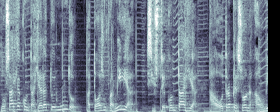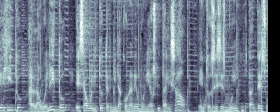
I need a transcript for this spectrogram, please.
no salga a contagiar a todo el mundo, a toda su familia. Si usted contagia a otra persona, a un viejito, al abuelito, ese abuelito termina con una neumonía hospitalizado. Entonces es muy importante eso.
